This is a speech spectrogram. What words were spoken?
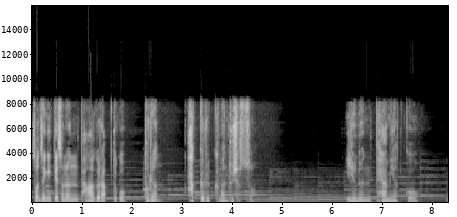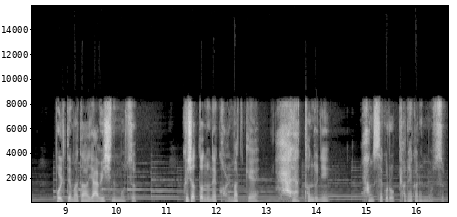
선생님께서는 방학을 앞두고 돌연 학교를 그만두셨어. 이유는 폐암이었고 볼 때마다 야위시는 모습, 크셨던 눈에 걸맞게 하얗던 눈이 황색으로 변해가는 모습.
